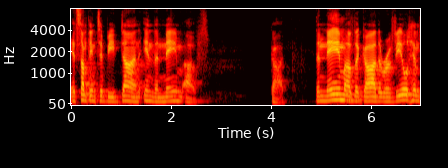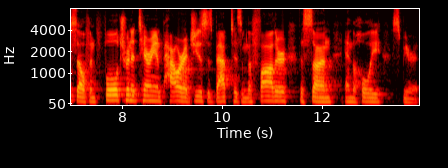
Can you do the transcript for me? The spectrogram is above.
It's something to be done in the name of God. The name of the God that revealed himself in full Trinitarian power at Jesus' baptism the Father, the Son, and the Holy Spirit.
